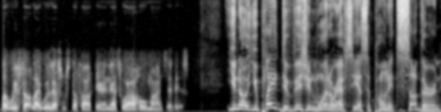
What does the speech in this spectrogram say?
but we felt like we left some stuff out there, and that's where our whole mindset is. You know, you played Division One or FCS opponent Southern,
